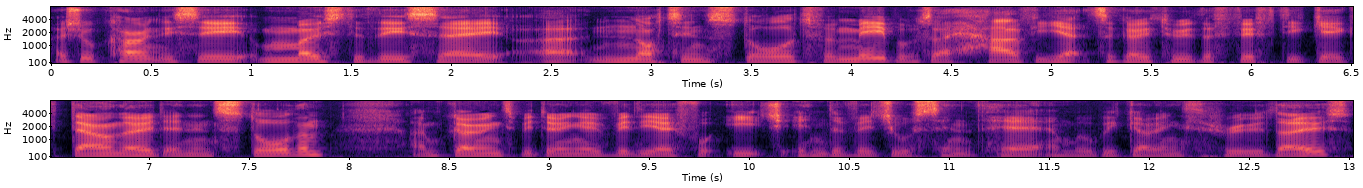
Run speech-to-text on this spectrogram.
As you'll currently see, most of these say uh, not installed for me because I have yet to go through the 50 gig download and install them. I'm going to be doing a video for each individual synth here and we'll be going through those.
